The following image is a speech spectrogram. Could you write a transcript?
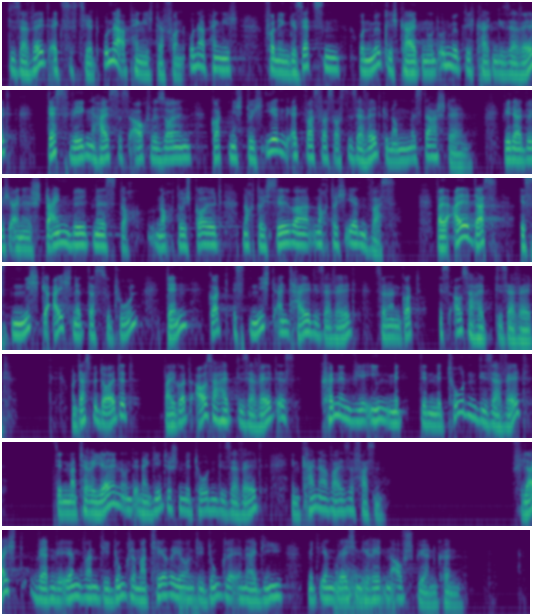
dieser Welt existiert, unabhängig davon, unabhängig von den Gesetzen und Möglichkeiten und Unmöglichkeiten dieser Welt. Deswegen heißt es auch, wir sollen Gott nicht durch irgendetwas, was aus dieser Welt genommen ist, darstellen weder durch eine Steinbildnis, doch, noch durch Gold, noch durch Silber, noch durch irgendwas. Weil all das ist nicht geeignet, das zu tun, denn Gott ist nicht ein Teil dieser Welt, sondern Gott ist außerhalb dieser Welt. Und das bedeutet, weil Gott außerhalb dieser Welt ist, können wir ihn mit den Methoden dieser Welt, den materiellen und energetischen Methoden dieser Welt in keiner Weise fassen. Vielleicht werden wir irgendwann die dunkle Materie und die dunkle Energie mit irgendwelchen Geräten aufspüren können.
